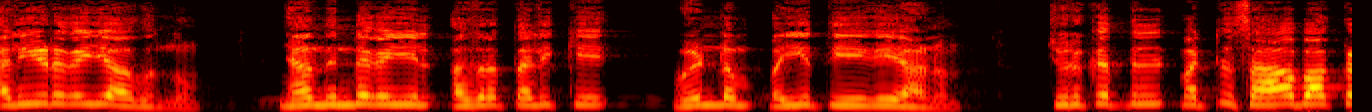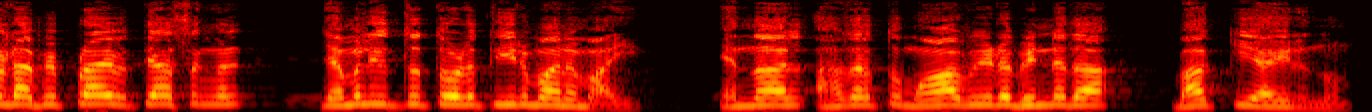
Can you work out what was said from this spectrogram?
അലിയുടെ കൈയാകുന്നു. ഞാൻ നിന്റെ കയ്യിൽ ഹസ്രത്ത് അലിക്ക് വീണ്ടും ചെയ്യുകയാണ്. ചുരുക്കത്തിൽ മറ്റ് സഹാബാക്കളുടെ അഭിപ്രായ വ്യത്യാസങ്ങൾ ജമൽ യുദ്ധത്തോടെ തീരുമാനമായി. എന്നാൽ ഹസരത്ത് മുആവിയുടെ ഭിന്നത ബാക്കിയായിരുന്നു.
